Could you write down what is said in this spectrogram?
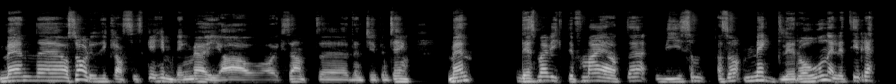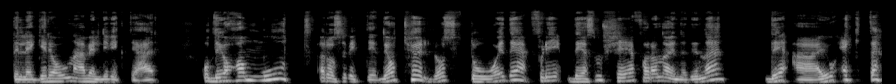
Men, eh, Og så har du de klassiske himling med øya og eh, den typen ting. Men det som er viktig for meg, er at eh, vi som, altså meglerrollen, eller tilretteleggerrollen, er veldig viktig her. Og det å ha mot er også viktig. Det å tørre å stå i det. fordi det som skjer foran øynene dine, det er jo ekte.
